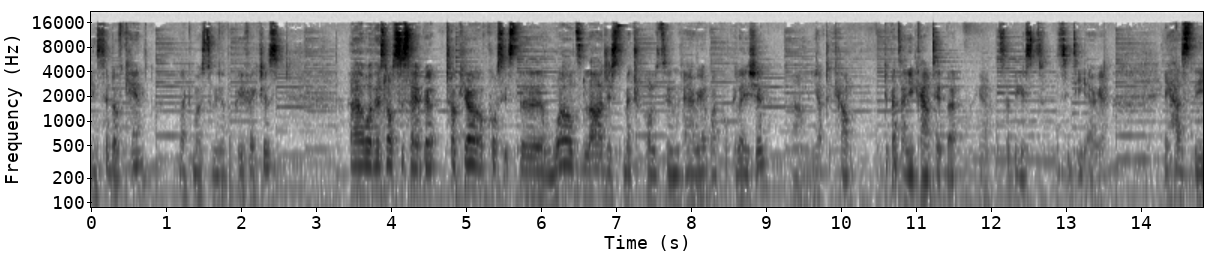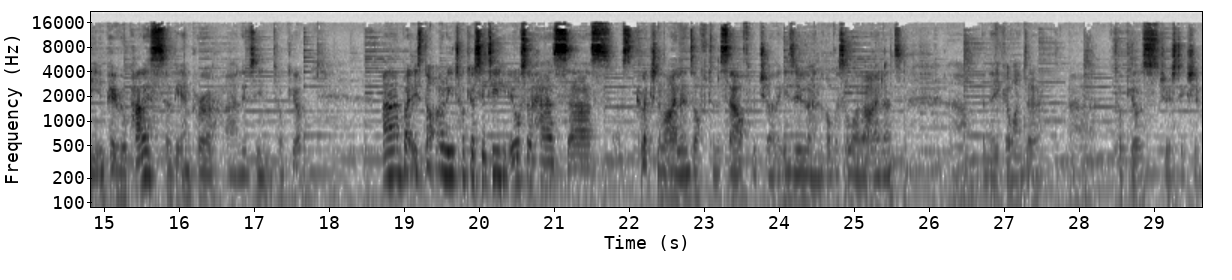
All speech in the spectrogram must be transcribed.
instead of Ken, like most of the other prefectures. Uh, well, there's lots to say about Tokyo. Of course, it's the world's largest metropolitan area by population. Um, you have to count. It depends how you count it, but yeah, it's the biggest city area. It has the Imperial Palace, so the Emperor uh, lives in Tokyo. Uh, but it's not only Tokyo City, it also has uh, a collection of islands off to the south, which are the Izu and Ogasawara Islands, um, but they go under uh, Tokyo's jurisdiction.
